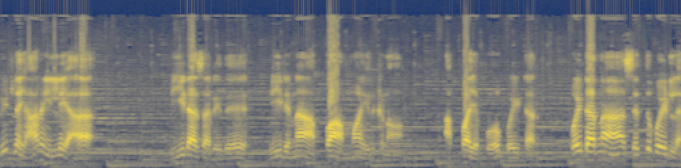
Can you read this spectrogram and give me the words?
வீட்டுல யாரும் இல்லையா? வீடா சார் இது? வீடுன்னா அப்பா அம்மா இருக்கணும். அப்பா எப்போ போயிட்டார்? போயிட்டார்னா செத்து போயிடல.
